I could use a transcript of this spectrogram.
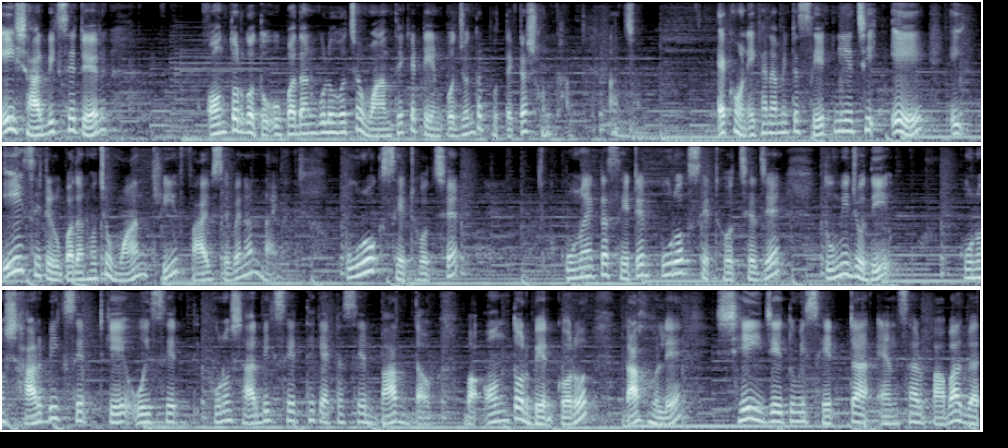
এই সার্বিক সেটের অন্তর্গত উপাদানগুলো হচ্ছে ওয়ান থেকে টেন পর্যন্ত প্রত্যেকটা সংখ্যা। আচ্ছা এখন এখানে আমি একটা সেট নিয়েছি এ এই এ সেটের উপাদান হচ্ছে ওয়ান থ্রি ফাইভ সেভেন আর নাইন পূরক সেট হচ্ছে কোনো একটা সেটের পূরক সেট হচ্ছে যে তুমি যদি কোনো সার্বিক সেটকে ওই সেট, কোনো সার্বিক সেট থেকে একটা সেট বাদ দাও বা অন্তর বের করো, তাহলে সেই যে তুমি সেটটা অ্যান্সার পাবা বা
